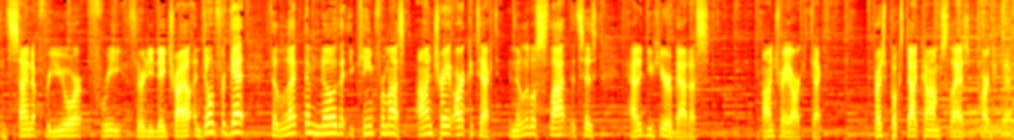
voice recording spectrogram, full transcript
and sign up for your free 30-day trial. And don't forget to let them know that you came from us, EntreArchitect, in the little slot that says, "How did you hear about us?" EntreArchitect. FreshBooks.com slash architect.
